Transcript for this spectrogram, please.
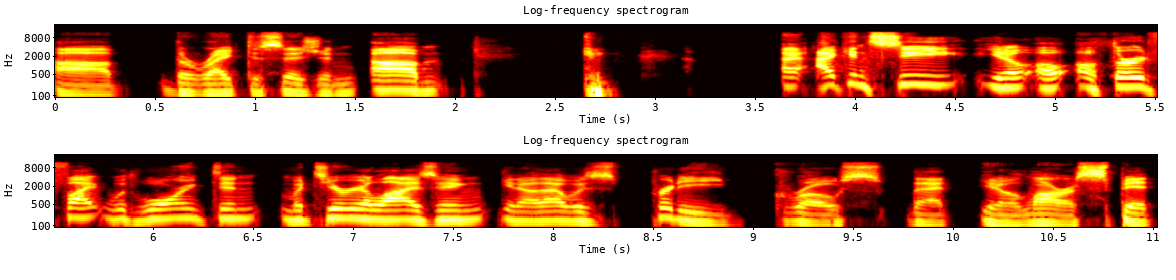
uh, the right decision. Um, I, I, can see, you know, a, a, third fight with Warrington materializing. You know, that was pretty gross that, you know, Lara spit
